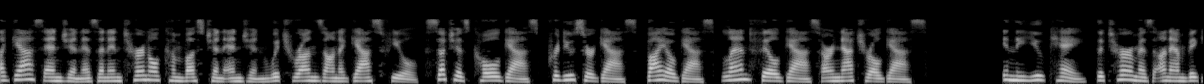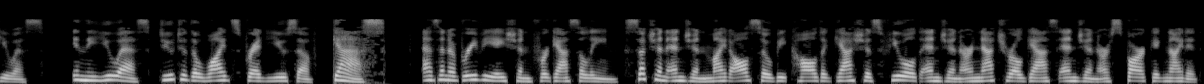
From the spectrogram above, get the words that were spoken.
A gas engine is an internal combustion engine which runs on a gas fuel, such as coal gas, producer gas, biogas, landfill gas or natural gas. In the UK, the term is unambiguous. In the US, due to the widespread use of gas as an abbreviation for gasoline, such an engine might also be called a gaseous fueled engine or natural gas engine or spark-ignited.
